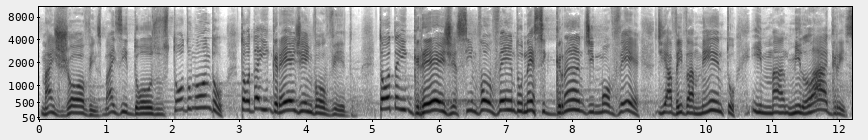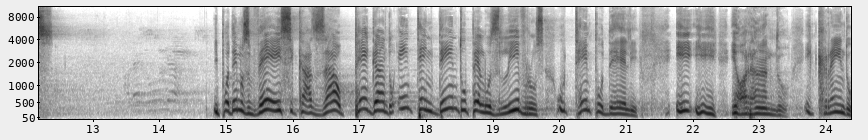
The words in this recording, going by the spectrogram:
mais jovens, mais idosos, todo mundo, toda a igreja envolvido, toda a igreja se envolvendo nesse grande mover de avivamento e milagres. E podemos ver esse casal pegando, entendendo pelos livros o tempo dele, e, e, e, orando, e crendo,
